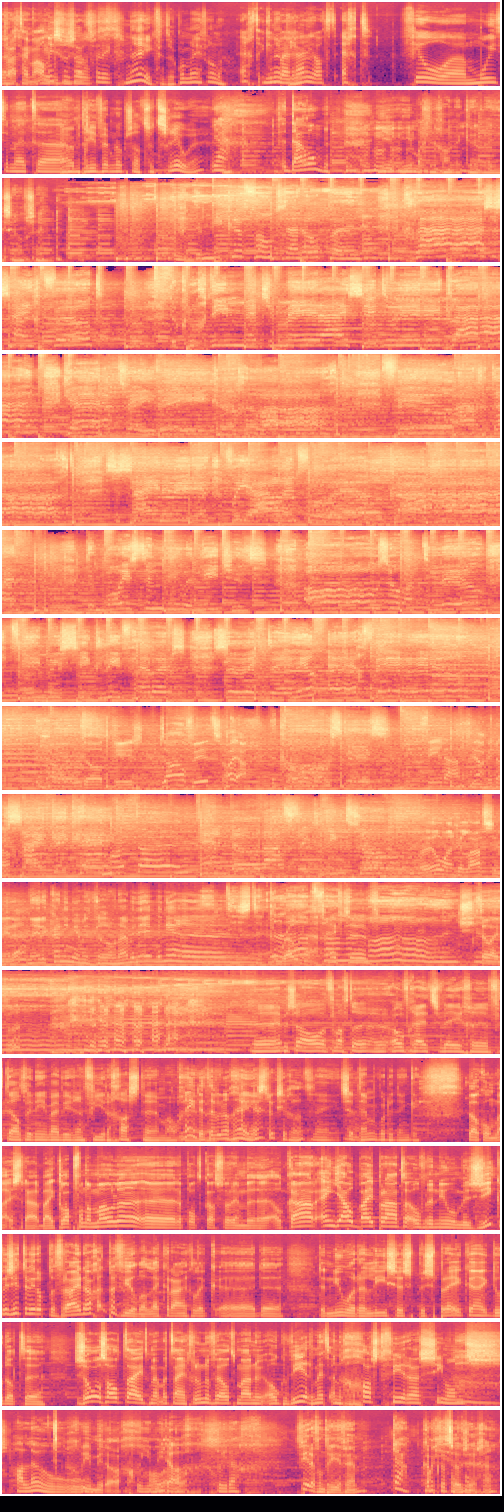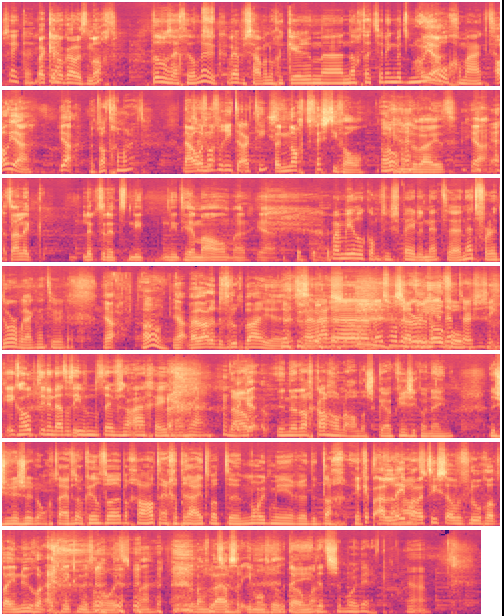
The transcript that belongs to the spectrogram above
praat helemaal niet zo zacht, vind ik. Nee, ik vind het ook wel meevallen. Echt, ik Nee, heb bij prima. radio altijd echt veel eh, moeite met... eh, Ja, bij 3FM lopen ze altijd zo te schreeuwen. Hè? ja, daarom. Hier, hier mag je gewoon lekker bij jezelf zijn. De microfoon staat open, glazen zijn gevuld. De kroeg die met je meereist zit weer klaar. Je hebt twee weken gewacht, veel aan gedacht. Ze zijn er weer voor jou en voor elkaar. De mooiste nieuwe liedjes, oh zo actueel. Vier muziekliefhebbers, ze weten heel erg veel. De host, Dat is David. Oh ja. de co-host is Vera, goedemiddag. Sidekick Henk. En de laatste klinkt zo. Wel heel lang geen laatste meer, hè? Nee, dat kan niet meer met corona. Wanneer, wanneer eh, Het is de Corona. Heeft, Show. Stel even. eh, hebben ze al vanaf de eh, overheidswegen verteld wanneer wij weer een vierde gast eh, mogen Nee, dat heb ik nog nee, geen instructie gehad. Nee, in september wordt het denk ik. Welkom luisteraar bij Klap van de Molen, eh, de podcast waarin we elkaar en jou bijpraten over de nieuwe muziek. We zitten weer op de vrijdag. Het beviel wel lekker eigenlijk, eh, de, de nieuwe releases bespreken. Ik doe dat eh, zoals altijd met Martijn Groeneveld, maar nu ook weer met een gast, Vera Simons. Hallo. Goedemiddag. Goedemiddag. Goeiedag. Hallo. Vera van 3FM, Ja, kan mag ik dat zo zeggen? Zeker. Wij kennen Ja. elkaar uit de nacht. Dat was echt heel leuk. We hebben samen nog een keer een eh, nachtuitzending met Oh, ja. Merel gemaakt. Oh ja, ja. Met wat gemaakt? Nou, Zijn een, favoriete artiest. een nachtfestival Oh. noemden wij het. Ja, uiteindelijk lukte het niet, niet helemaal, maar ja. Maar Merel kwam toen spelen, net, eh, net voor de doorbraak natuurlijk. Oh, Ja, wij waren er vroeg bij. eh. Wij waren eh, best wel de early adapters. Dus ik, ik hoopte inderdaad dat iemand dat even zou aangeven. Ja. nou, in de nacht kan gewoon alles. Kun je ook risico nemen. Dus jullie zullen ongetwijfeld ook heel veel hebben gehad en gedraaid wat nooit meer de dag Ik heb alleen maar artiesten over de vloer gehad waar je nu gewoon echt niks meer van hoort. Maar lang blij zo. als er iemand wilde komen. Nee, dat is een mooi werk. ja.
